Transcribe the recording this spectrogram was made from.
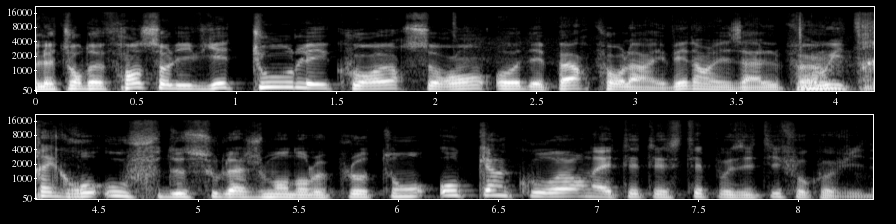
Le Tour de France, Olivier, tous les coureurs seront au départ pour l'arrivée dans les Alpes. Oui, très gros ouf de soulagement dans le peloton. Aucun coureur n'a été testé positif au Covid.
